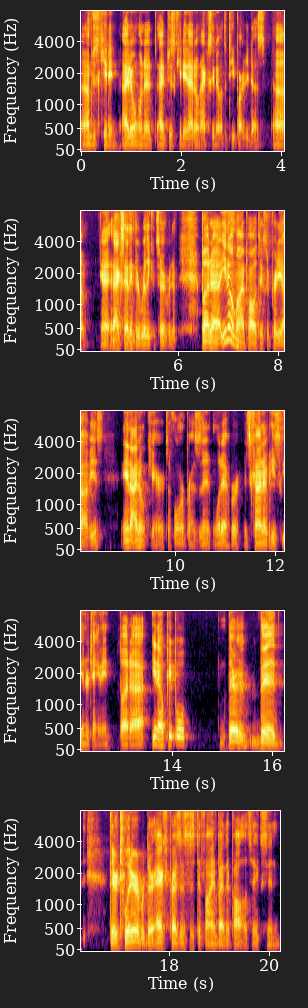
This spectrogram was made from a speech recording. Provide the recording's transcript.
I'm just kidding. I don't want to. I'm just kidding. I don't actually know what the Tea Party does. Um, actually, I think they're really conservative. But uh, you know, my politics are pretty obvious, and I don't care. It's a former president, whatever. It's kind of he's entertaining, but uh, you know, people, their the their Twitter, their X presence is defined by their politics, and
